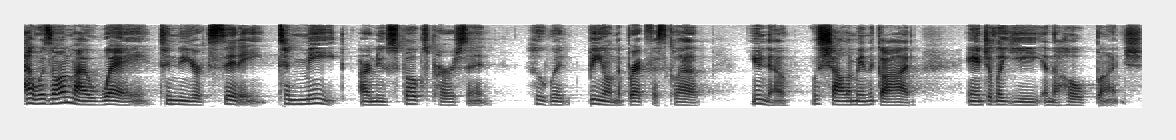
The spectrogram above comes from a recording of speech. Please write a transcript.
I was on my way to New York City to meet our new spokesperson who would be on the Breakfast Club, you know, with Charlemagne the God, Angela Yee, and the whole bunch.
